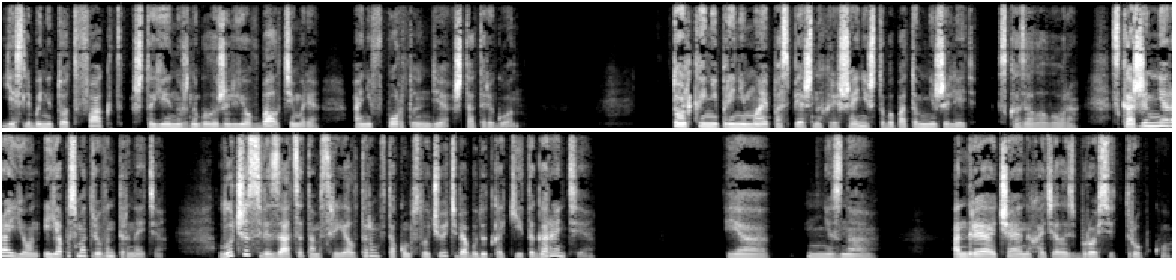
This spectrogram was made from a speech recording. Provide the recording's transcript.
если бы не тот факт, что ей нужно было жилье в Балтиморе, а не в Портленде, штат Орегон. «Только не принимай поспешных решений, чтобы потом не жалеть», — сказала Лора. «Скажи мне район, и я посмотрю в интернете. Лучше связаться там с риэлтором, в таком случае у тебя будут какие-то гарантии». «Я не знаю». Андрея отчаянно хотелось бросить трубку.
